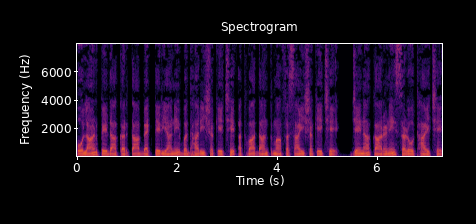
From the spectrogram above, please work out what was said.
પોલાણ પેદા કરતા બેક્ટેરિયાને વધારી શકે છે અથવા દાંતમાં ફસાઈ શકે છે, જેના કારણે સડો થાય છે.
